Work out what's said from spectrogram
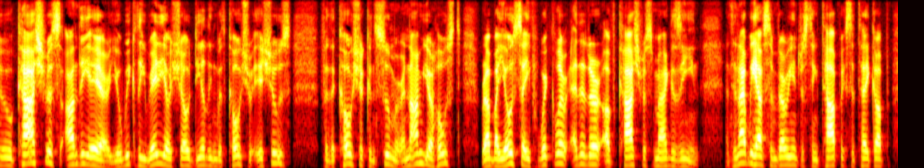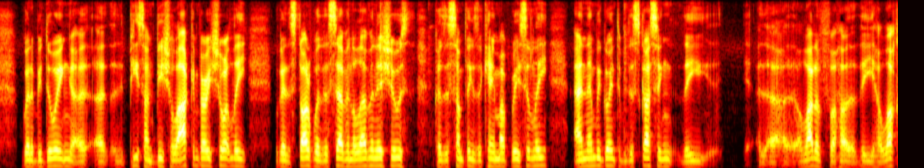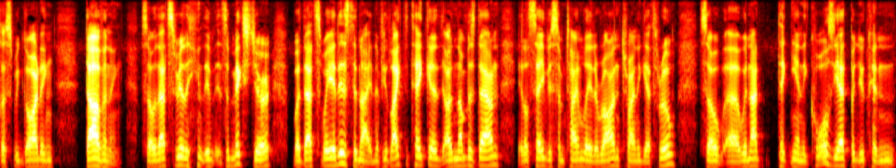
to Kashrus on the Air, your weekly radio show dealing with kosher issues for the kosher consumer. And I'm your host, Rabbi Yosef Wikler, editor of Kashrus Magazine. And tonight we have some very interesting topics to take up. We're going to be doing a, a piece on Bishul Akum very shortly. We're going to start with the 7 Eleven issues because there's some things that came up recently. And then we're going to be discussing the uh, a lot of uh, the halachas regarding davening. So that's really it's a mixture, but that's the way it is tonight. And if you'd like to take uh, our numbers down, it'll save you some time later on trying to get through. So uh, we're not taking any calls yet, but you can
